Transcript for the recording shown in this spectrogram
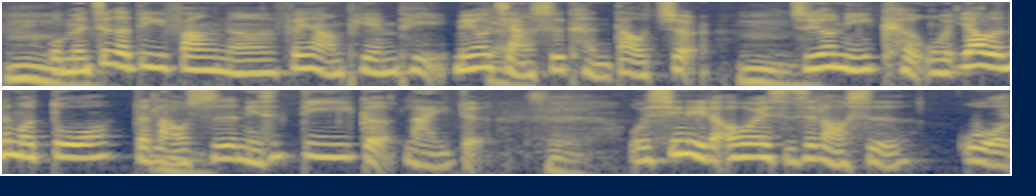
嗯，我们这个地方呢非常偏僻，没有讲师肯到这儿。嗯，只有你肯。我要了那么多的老师，嗯，你是第一个来的。是我心里的 OS 是老师，我。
